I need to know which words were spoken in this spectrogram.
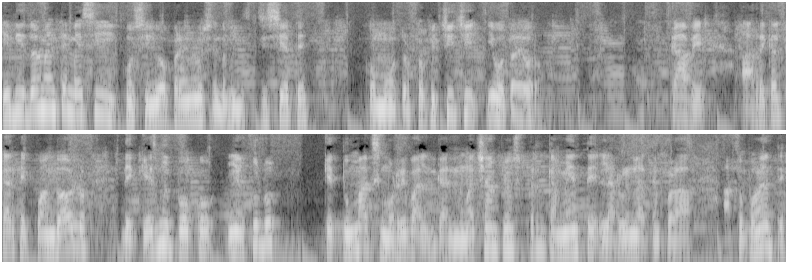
Individualmente Messi consiguió premios en 2017 como Trofeo Pichichi y Bota de Oro. Cabe a recalcar que cuando hablo de que es muy poco, en el fútbol que tu máximo rival gane una Champions prácticamente le arruina la temporada a tu oponente.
